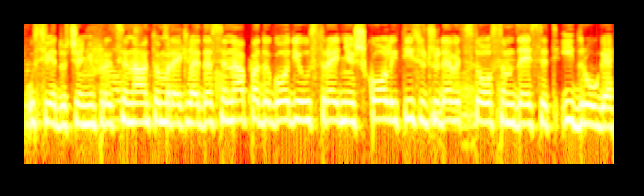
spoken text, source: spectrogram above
U svjedočenju pred senatom rekla je da se napad dogodio u srednjoj školi 1982.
